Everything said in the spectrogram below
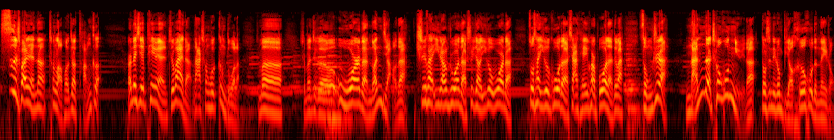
四川人呢称老婆叫堂客，而那些偏远之外的那称呼更多了，什么什么这个捂窝的、暖脚的、吃饭一张桌的、睡觉一个窝的、做菜一个锅的、夏天一块泼的，对吧？总之啊，男的称呼女的都是那种比较呵护的那种，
